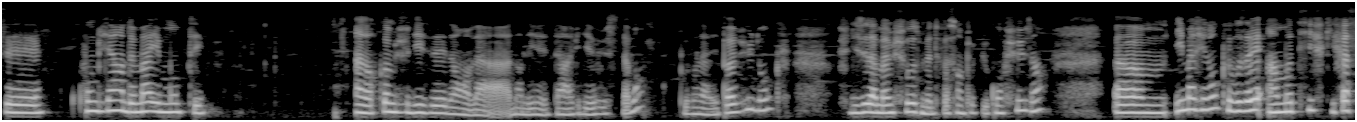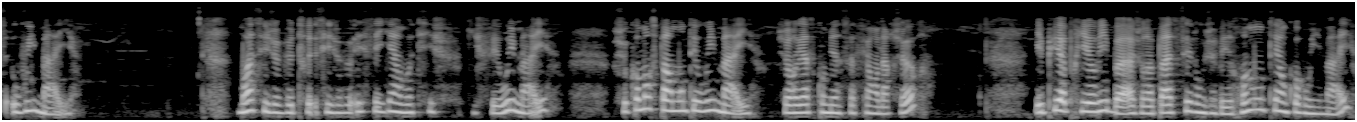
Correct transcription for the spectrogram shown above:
C'est combien de mailles monter Alors, comme je disais dans la, la vidéo juste avant, que vous n'avez pas vu donc, je disais la même chose mais de façon un peu plus confuse. Hein. Euh, imaginons que vous avez un motif qui fasse 8 mailles. Moi, si je, veux si je veux essayer un motif qui fait 8 mailles, je commence par monter 8 mailles. Je regarde combien ça fait en largeur. Et puis, a priori, bah, j'aurai pas assez, donc je vais remonter encore 8 mailles.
